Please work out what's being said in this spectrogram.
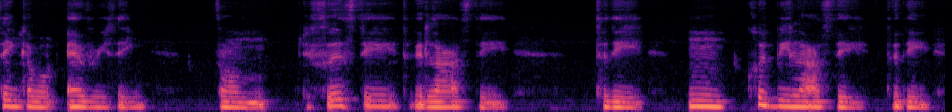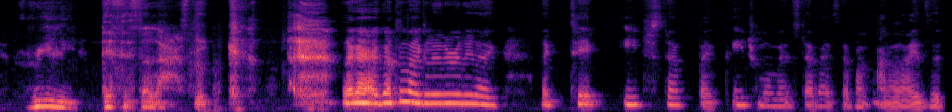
think about everything from the first day to the last day to the mm, could be last day to the really this is the last day. like I, I got to like literally like like take each step like each moment step by step and analyze it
